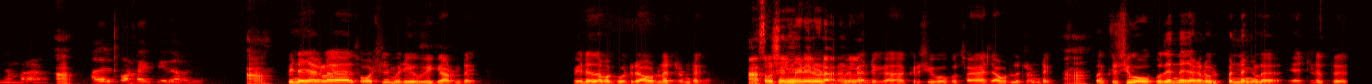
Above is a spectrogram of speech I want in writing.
നമ്പറാണ്. ആ. അതിൽ കോണ്ടാക്ട് ചെയ്താൽ മതി. ആ. പിന്നെ ഞങ്ങൾ സോഷ്യൽ മീഡിയ ഉപയോഗിക്കാറുണ്ട്. പിന്നെ നമുക്ക് ഒരു ഔട്ട്ലെറ്റ് ഉണ്ട്. ആ സോഷ്യൽ മീഡിയയിലൂടെ കൃഷി വകുപ്പ് സഹായിച്ച ഔട്ട്ലെറ്റ് ഉണ്ട്. അപ്പം കൃഷി വകുപ്പ് തന്നെ ഞങ്ങളുടെ ഉൽപ്പന്നങ്ങൾ ഏറ്റെടുത്ത്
